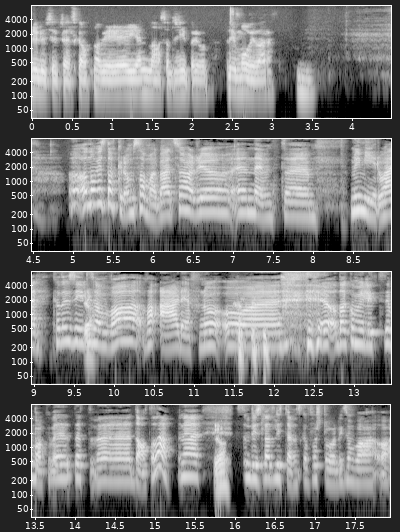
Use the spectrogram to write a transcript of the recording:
nullutslippsselskap når vi er i enden av strategiperioden. Det må vi være. Mm. Og når vi snakker om samarbeid, så har dere jo eh, nevnt eh, Mimiro her. Kan du si liksom, hva, hva, er det for noe? Og, eh, og, da kommer vi litt tilbake til dette med data. da. Men jeg har ja. lyst til at lytterne skal forstå liksom, hva,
